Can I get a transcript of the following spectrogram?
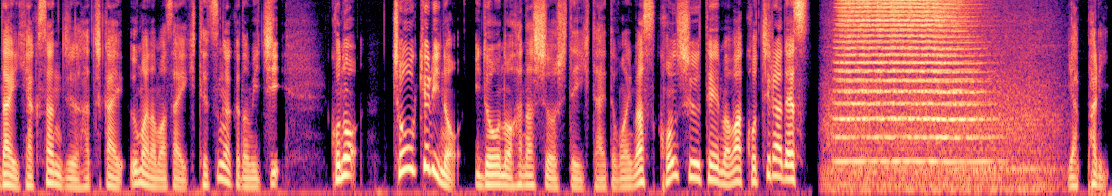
第138回馬野正幸哲学の道この長距離の移動の話をしていきたいと思います。今週テーマはこちらです。やっぱり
